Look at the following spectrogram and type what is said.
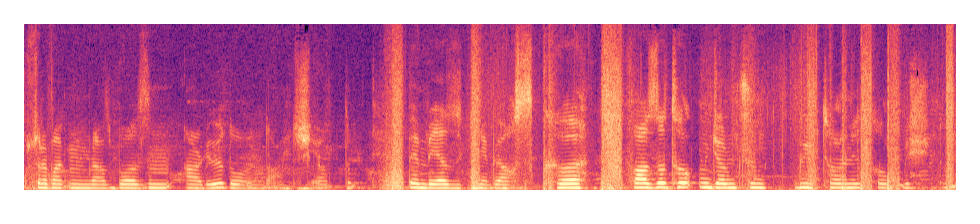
Kusura bakmayın biraz boğazım ağrıyor da ondan şey yaptım. Bembeyaz yine bir askı. Fazla tanıtmayacağım çünkü bir tane tanıtmıştım.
